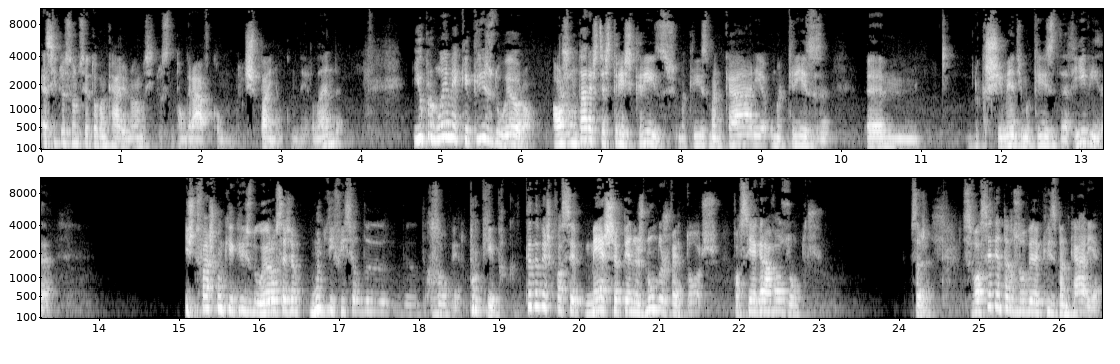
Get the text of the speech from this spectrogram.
A situação do setor bancário não é uma situação tão grave como em Espanha ou como na Irlanda. E o problema é que a crise do euro, ao juntar estas três crises, uma crise bancária, uma crise um, do crescimento e uma crise da dívida, isto faz com que a crise do euro seja muito difícil de, de, de, resolver. Porquê? Porque cada vez que você mexe apenas num dos vetores, você agrava os outros. Ou seja, se você tenta resolver a crise bancária,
